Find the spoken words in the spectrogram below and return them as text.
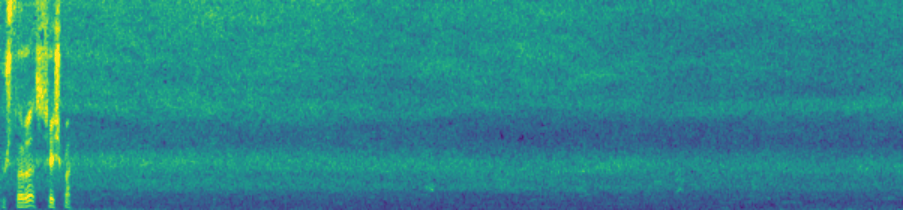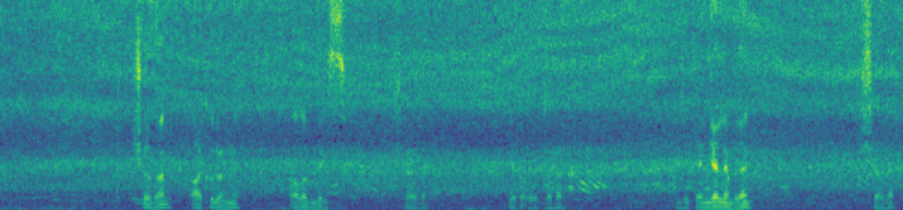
Kuşlara çeşme. Şuradan arka önüne alabiliriz. Şöyle. Ya da ortada. Bizi engellemeden şöyle.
